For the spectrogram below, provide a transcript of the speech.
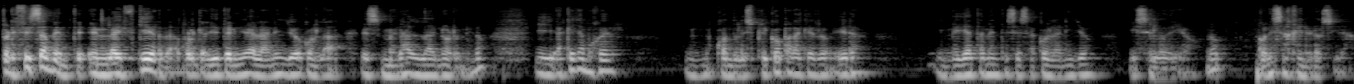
precisamente en la izquierda, porque allí tenía el anillo con la esmeralda enorme, ¿no? Y aquella mujer, cuando le explicó para qué era, inmediatamente se sacó el anillo y se lo dio, ¿no? Con esa generosidad.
